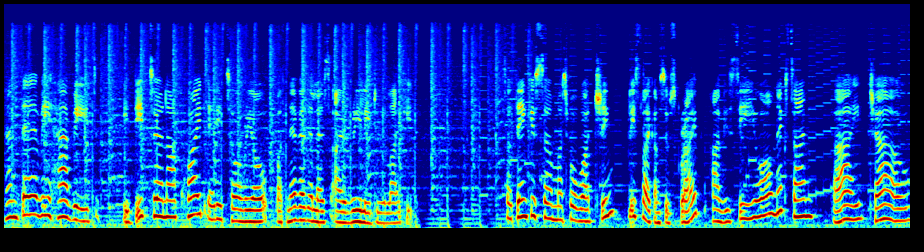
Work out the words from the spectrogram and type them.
And there we have it. It did turn out quite editorial, but nevertheless I really do like it. So thank you so much for watching. Please like and subscribe. I will see you all next time. Bye. Ciao.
